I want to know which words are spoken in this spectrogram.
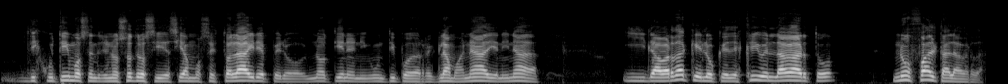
Discutimos entre nosotros si decíamos esto al aire, pero no tiene ningún tipo de reclamo a nadie ni nada. Y la verdad que lo que describe el lagarto no falta la verdad.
